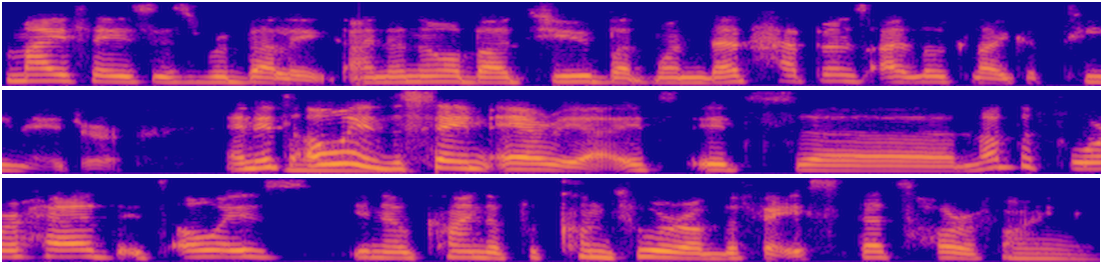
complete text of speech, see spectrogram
my face is rebelling. I don't know about you, but when that happens, I look like a teenager. And it's mm. always the same area. It's it's uh, not the forehead. It's always you know kind of a contour of the face. That's horrifying. Mm.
